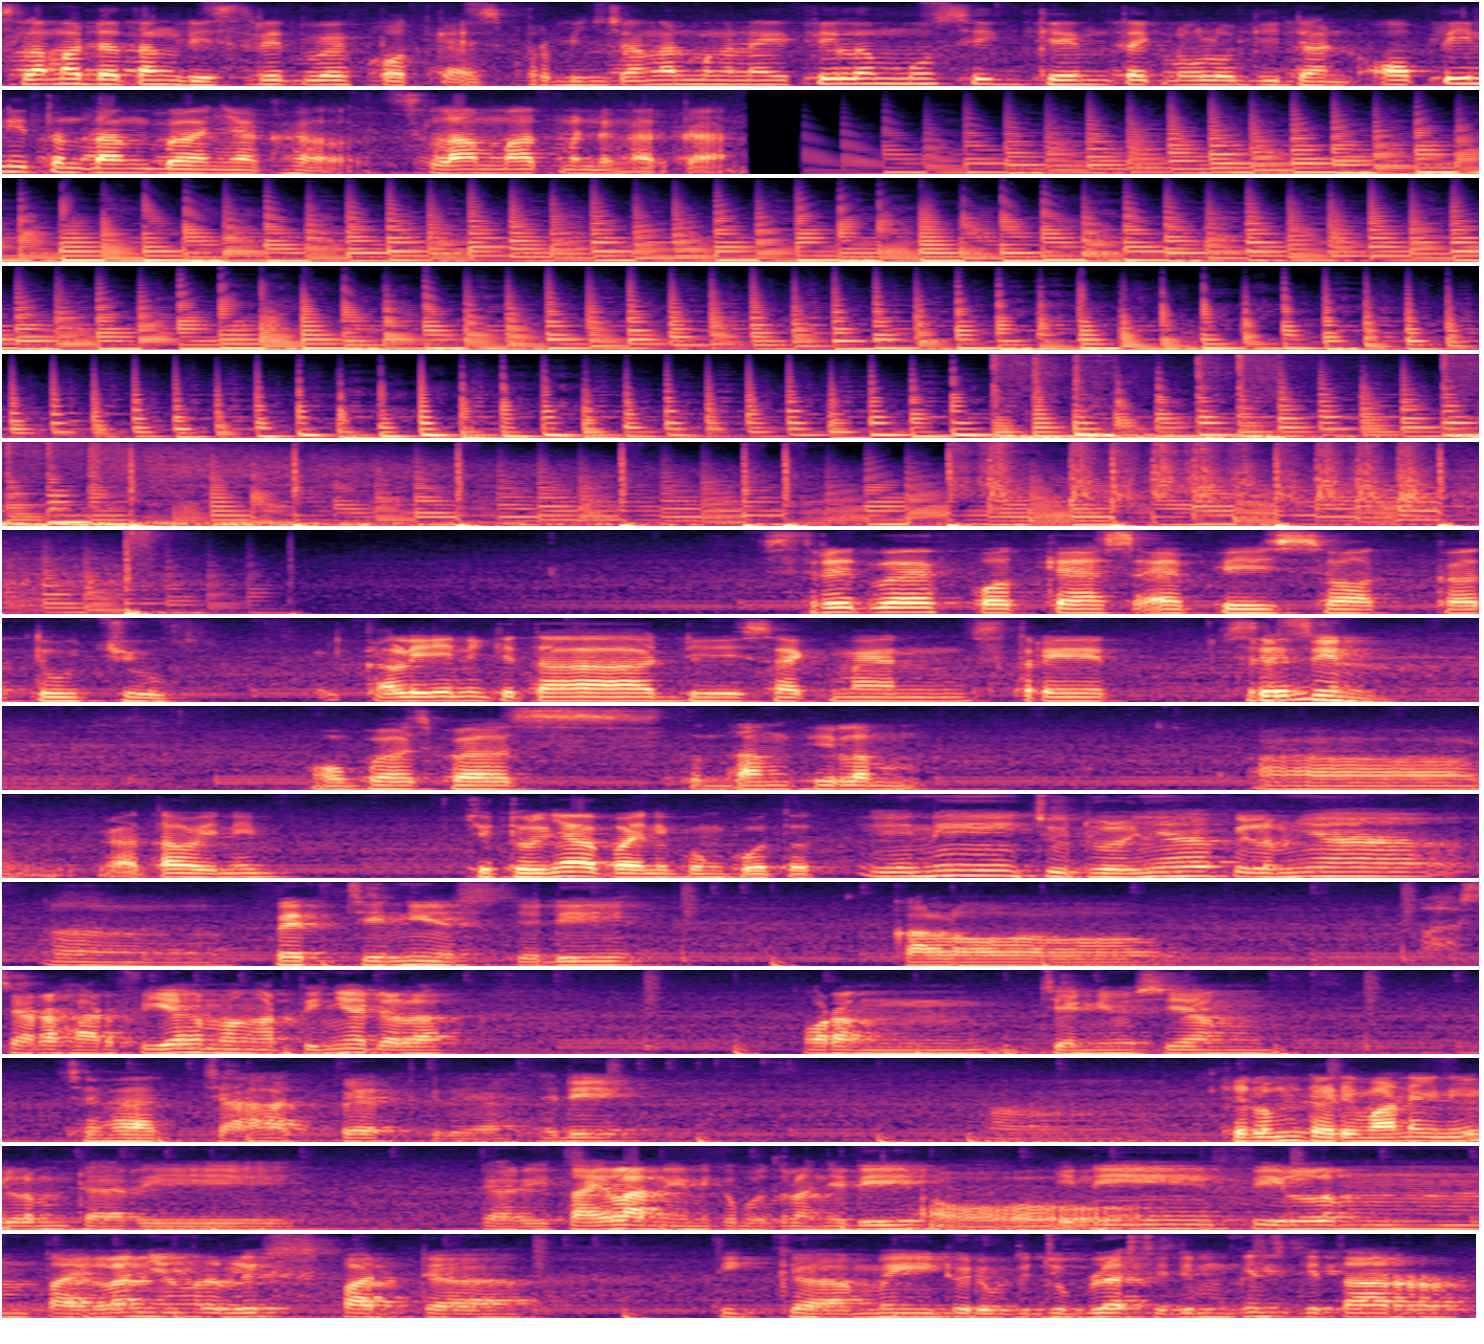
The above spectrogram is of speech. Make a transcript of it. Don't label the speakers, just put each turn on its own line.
Selamat datang di Streetwave Podcast, perbincangan mengenai film, musik, game, teknologi, dan opini tentang banyak hal. Selamat mendengarkan. Streetwave Podcast episode ke-7 Kali ini kita di segmen Street Scene
Sin.
Mau bahas-bahas tentang film Eh, nggak tahu ini judulnya apa ini Bung Putut
Ini judulnya filmnya eh, Bad Genius. Jadi kalau secara harfiah emang artinya adalah orang jenius yang
Jahat
jahat bad gitu ya. Jadi eh,
Film dari mana ini?
film dari dari Thailand ini kebetulan. Jadi
Oh.
ini film Thailand yang rilis pada 3 Mei 2017. Jadi mungkin sekitar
